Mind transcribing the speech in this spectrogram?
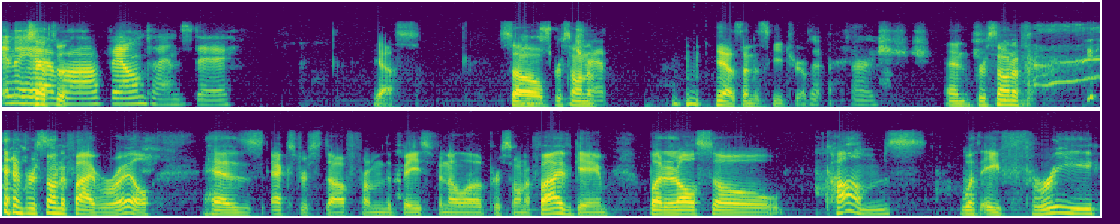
And they So have what- uh, Valentine's Day. Yes. So Persona, yes, and a ski trip. Sorry. and Persona and Persona 5 Royal has extra stuff from the base vanilla Persona 5 game, but it also comes with a free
